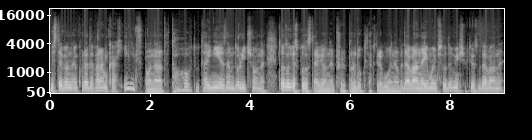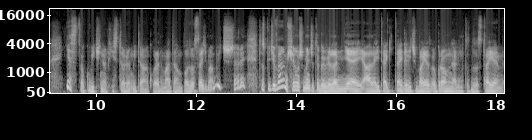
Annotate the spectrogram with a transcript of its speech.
wystawione akurat w ramkach i nic ponad. To tutaj nie jest nam doliczone. To, co jest pozostawione przy produktach, które były nam wydawane i moim pseudomieście, które jest wydawane, jest całkowicie inną historią i to akurat ma tam pozostać. Ma być szczery, to spodziewałem się, że będzie tego wiele mniej, ale i tak, i tak liczba jest ogromna, jak na to dostajemy.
